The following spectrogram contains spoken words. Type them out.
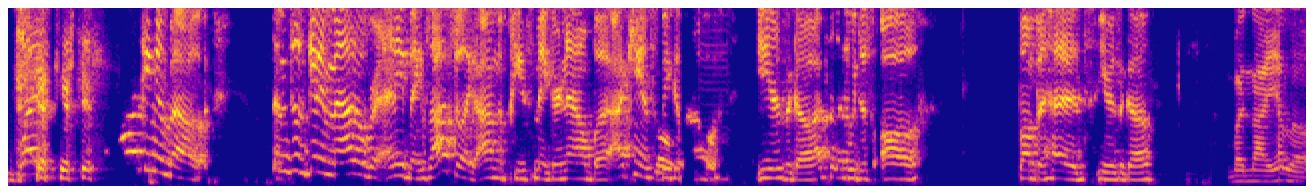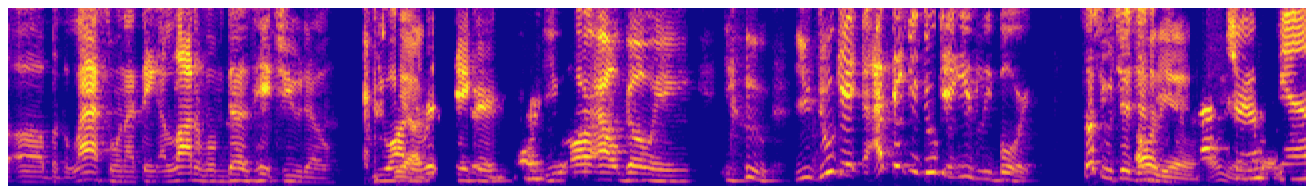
Like, what are you talking about? And just getting mad over anything. So I feel like I'm the peacemaker now, but I can't speak about years ago. I feel like we just all bumping heads years ago. But Nyella, uh, but the last one, I think a lot of them does hit you though. You are Yeah. the risk taker. You are outgoing. You you do get. I think you do get easily bored, especially with your Oh generation. yeah. Oh, yeah. True. Yeah.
